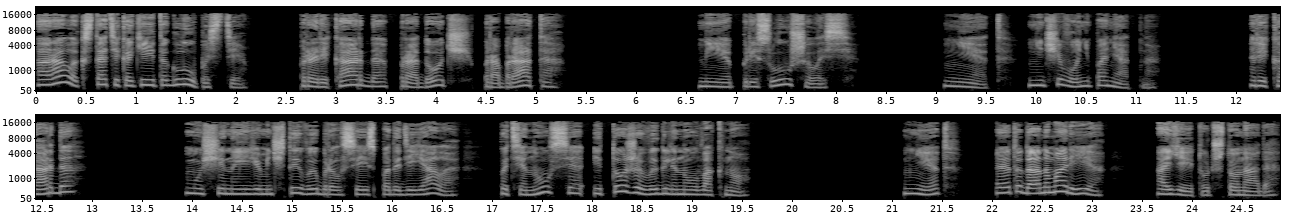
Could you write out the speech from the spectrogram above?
Орала, кстати, какие-то глупости. Про Рикардо, про дочь, про брата. Мия прислушалась. Нет, ничего не понятно. Рикардо? Мужчина ее мечты выбрался из-под одеяла, потянулся и тоже выглянул в окно. Нет, это Дана Мария. А ей тут что надо?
